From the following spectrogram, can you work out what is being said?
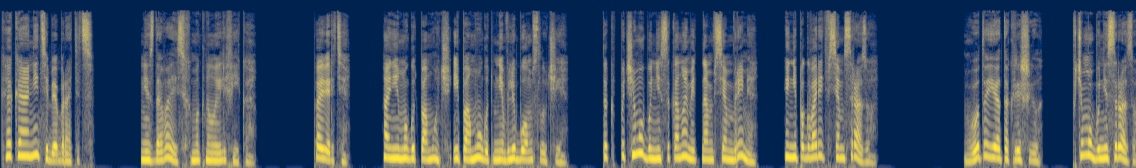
«Как и они тебе, братец», — не сдаваясь, хмыкнула эльфийка. «Поверьте, они могут помочь и помогут мне в любом случае. Так почему бы не сэкономить нам всем время и не поговорить всем сразу?» «Вот и я так решил. Почему бы не сразу?»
